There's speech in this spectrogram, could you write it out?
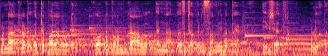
മണ്ണാർക്കാട് ഒറ്റപ്പാലം റോഡിൽ കോട്ടപ്പുറം കാവ് എന്ന ബസ് സ്റ്റോപ്പിന് സമീപത്തായിട്ടാണ് ഈ ക്ഷേത്രം ഉള്ളത്.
